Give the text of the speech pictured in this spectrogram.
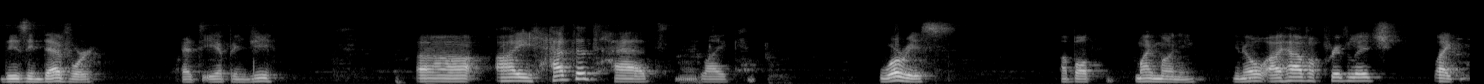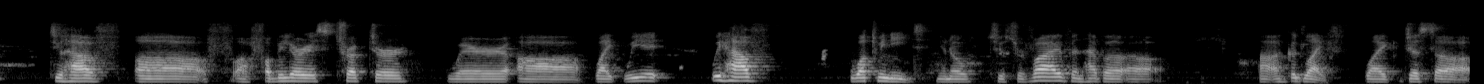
this endeavor at e-aprendi, uh, I hadn't had like worries about my money. You know, I have a privilege like to have uh, a familiar structure where uh, like we we have what we need, you know, to survive and have a a, a good life. Like just uh,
